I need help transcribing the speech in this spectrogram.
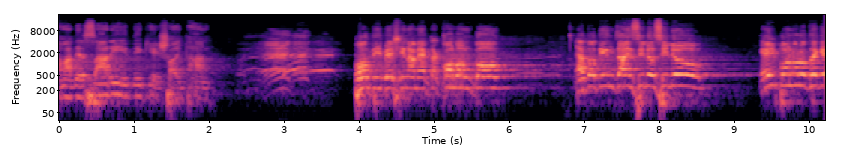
আমাদের চারিদিকে শয়তান। প্রতিবেশী নামে একটা কলঙ্ক। এতদিন যাই ছিল ছিল। এই পনেরো থেকে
